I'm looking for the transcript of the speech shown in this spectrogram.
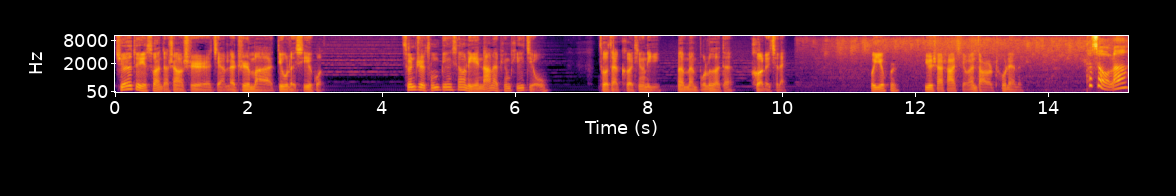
绝对算得上是捡了芝麻丢了西瓜。孙志从冰箱里拿了瓶啤酒，坐在客厅里闷闷不乐的喝了起来。不一会儿，于莎莎洗完澡出来了。她走了。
